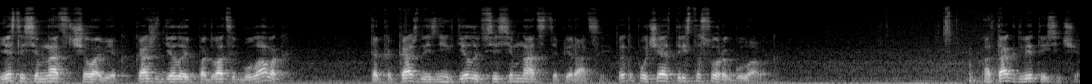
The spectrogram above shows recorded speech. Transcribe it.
Если 17 человек, каждый делает по 20 булавок, так как каждый из них делает все 17 операций, то это получается 340 булавок. А так 2000.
